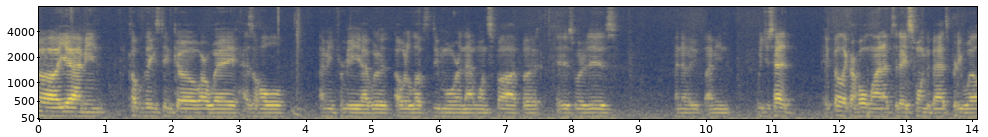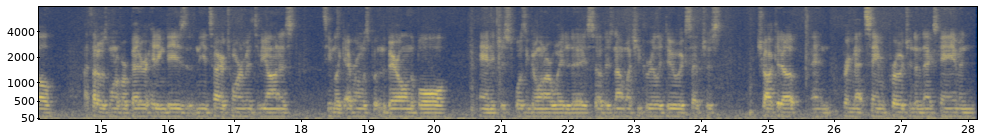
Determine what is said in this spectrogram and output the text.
Uh, yeah, I mean, a couple things didn't go our way as a whole. I mean, for me, I would I would have loved to do more in that one spot, but it is what it is. I know. I mean, we just had. It felt like our whole lineup today swung the bats pretty well. I thought it was one of our better hitting days in the entire tournament, to be honest. It seemed like everyone was putting the barrel on the ball, and it just wasn't going our way today. So there's not much you can really do except just chalk it up and bring that same approach into the next game, and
